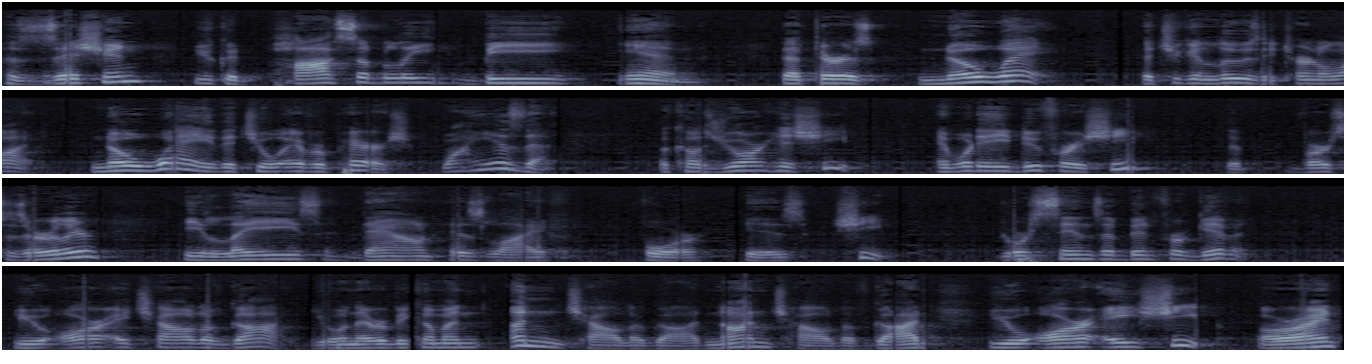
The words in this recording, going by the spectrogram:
position you could possibly be in. That there is no way that you can lose eternal life. No way that you will ever perish. Why is that? Because you are his sheep. And what did he do for his sheep? The verses earlier, he lays down his life for his sheep. Your sins have been forgiven. You are a child of God. You will never become an unchild of God, non child of God. You are a sheep. All right?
